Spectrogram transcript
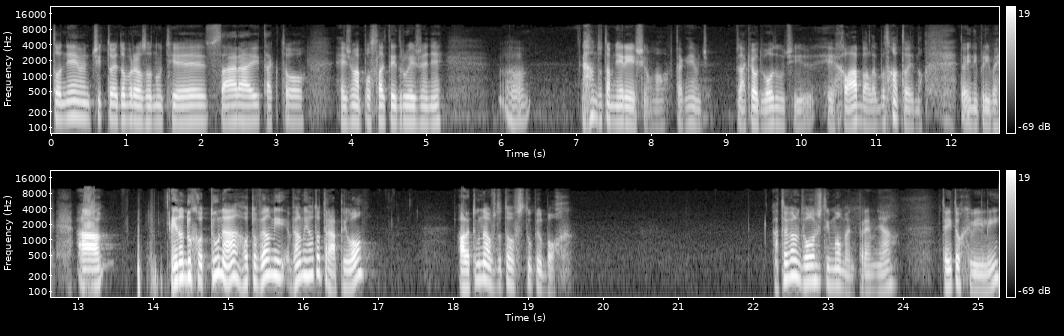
to neviem, či to je dobré rozhodnutie, Sáraj takto, hej, že má poslať tej druhej žene. Uh, on to tam neriešil, no. Tak neviem, či, z akého dôvodu, či je chlap, alebo no, to je jedno, to je iný príbeh. A Jednoducho Tuna ho to veľmi, veľmi ho to trápilo, ale Tuna už do toho vstúpil Boh. A to je veľmi dôležitý moment pre mňa v tejto chvíli,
